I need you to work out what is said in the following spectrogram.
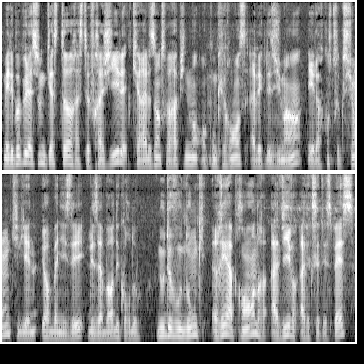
Mais les populations de castors restent fragiles car elles entrent rapidement en concurrence avec les humains et leurs constructions qui viennent urbaniser les abords des cours d'eau. Nous devons donc réapprendre à vivre avec cette espèce,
